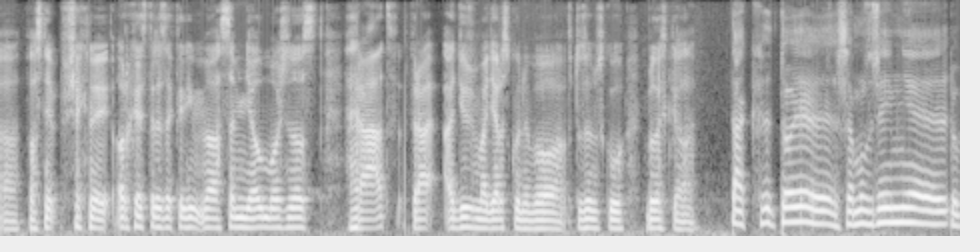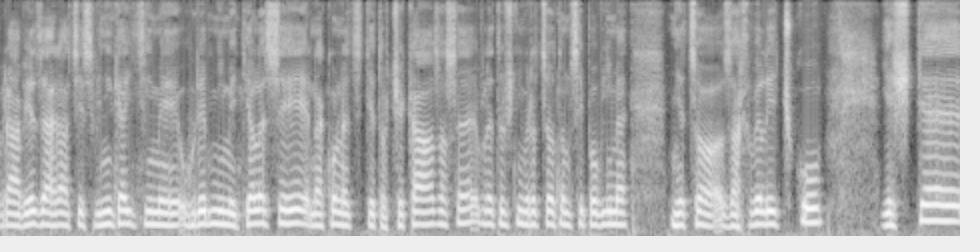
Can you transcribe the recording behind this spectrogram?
A vlastně všechny orchestry, se kterými jsem měl možnost hrát, ať už v Maďarsku nebo v Tuzemsku, byly skvělé. Tak to je samozřejmě dobrá věc, zahrát si s vynikajícími hudebními tělesy, nakonec tě to čeká zase v letošním roce, o tom si povíme něco za chviličku. Ještě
